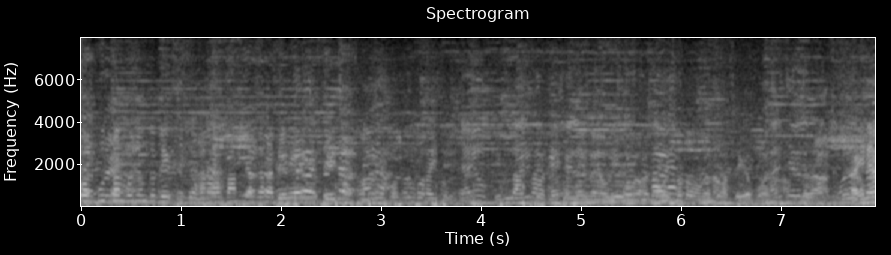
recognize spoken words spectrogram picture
অভ্যুত্থান পর্যন্ত দেখছি যখন আমার বাচ্চা বেড়ে গেছে পতন করাইছে এগুলো আপনারা দেখেন। তাই না?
